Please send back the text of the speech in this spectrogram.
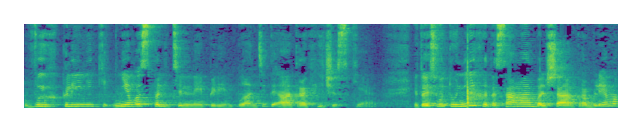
в их клинике, не воспалительные переимплантиты, а атрофические. И то есть вот у них это самая большая проблема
